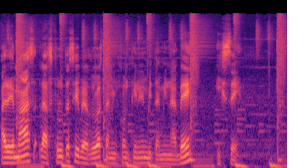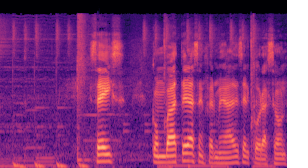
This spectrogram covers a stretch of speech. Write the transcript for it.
Además, las frutas y verduras también contienen vitamina B y C. 6. Combate las enfermedades del corazón.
